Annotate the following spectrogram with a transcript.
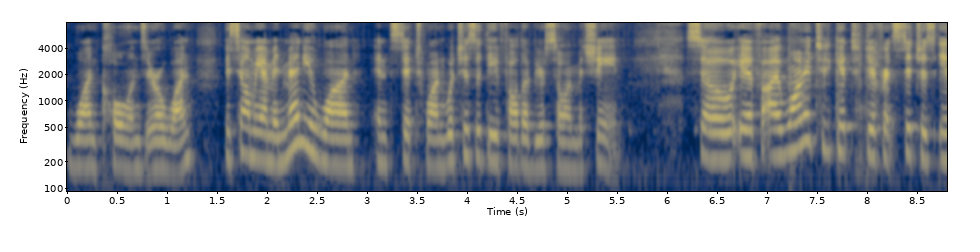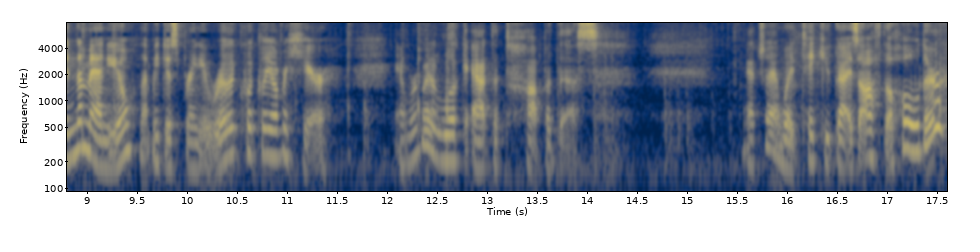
1 colon 0 1 is telling me I'm in menu 1 and stitch 1 which is the default of your sewing machine. So if I wanted to get to different stitches in the menu let me just bring you really quickly over here and we're going to look at the top of this. Actually I'm going to take you guys off the holder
